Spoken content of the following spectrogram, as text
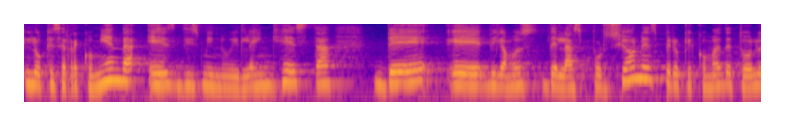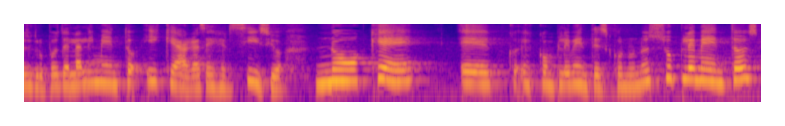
lo que se recomienda es disminuir la ingesta de, eh, digamos, de las porciones, pero que comas de todos los grupos del alimento y que hagas ejercicio, no que eh, eh, complementes con unos suplementos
